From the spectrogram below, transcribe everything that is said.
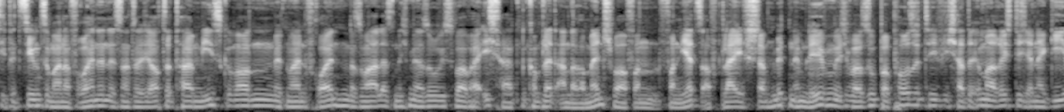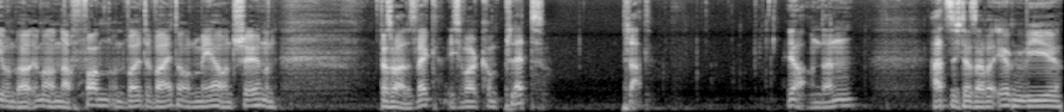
Die Beziehung zu meiner Freundin ist natürlich auch total mies geworden mit meinen Freunden. Das war alles nicht mehr so, wie es war, weil ich halt ein komplett anderer Mensch war von, von jetzt auf gleich. Ich stand mitten im Leben, ich war super positiv, ich hatte immer richtig Energie und war immer nach vorn und wollte weiter und mehr und schön und das war alles weg. Ich war komplett platt. Ja, und dann hat sich das aber irgendwie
